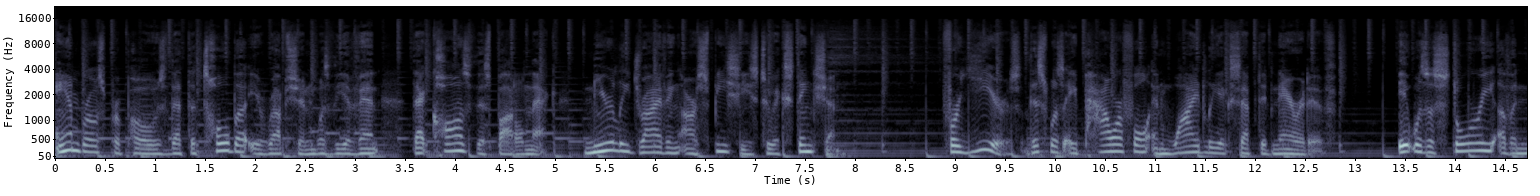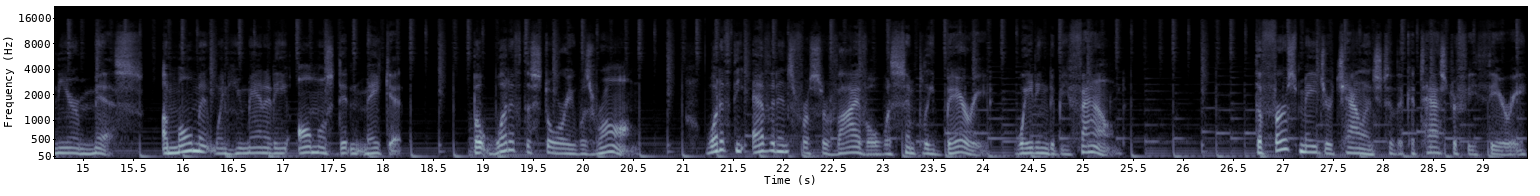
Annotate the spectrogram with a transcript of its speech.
Ambrose proposed that the Toba eruption was the event that caused this bottleneck, nearly driving our species to extinction. For years, this was a powerful and widely accepted narrative. It was a story of a near miss, a moment when humanity almost didn't make it. But what if the story was wrong? What if the evidence for survival was simply buried, waiting to be found? The first major challenge to the catastrophe theory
